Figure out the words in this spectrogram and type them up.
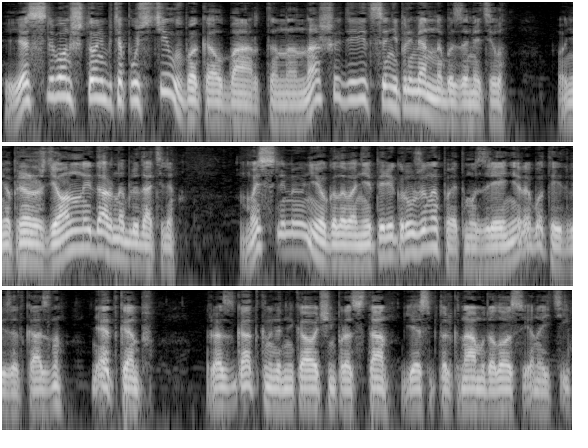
Если бы он что-нибудь опустил в бокал Бартона, наша девица непременно бы заметила. У нее прирожденный дар наблюдателя. Мыслями у нее голова не перегружена, поэтому зрение работает безотказно. Нет, Кэмп, Разгадка наверняка очень проста, если бы только нам удалось ее найти.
